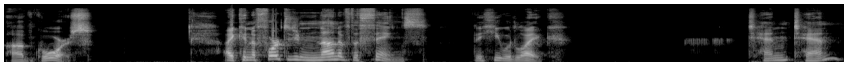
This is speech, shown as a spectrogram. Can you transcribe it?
of course. I can afford to do none of the things that he would like. 1010?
